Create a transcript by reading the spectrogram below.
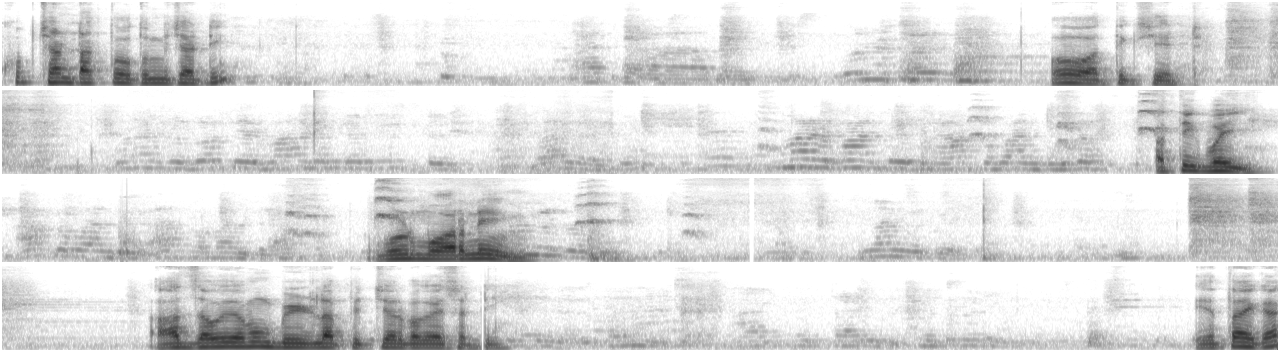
खूप छान टाकतो तुम्ही चॅटिंग ओ अतिक शेठ। अतिक भाई गुड मॉर्निंग आज जाऊया मग बीडला पिक्चर बघायसाठी. येत आहे का?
